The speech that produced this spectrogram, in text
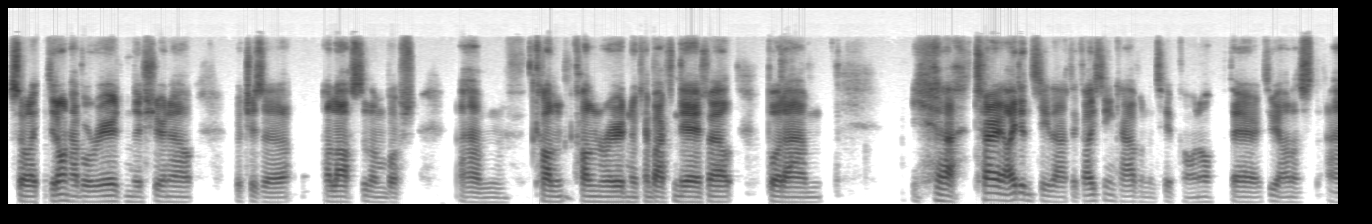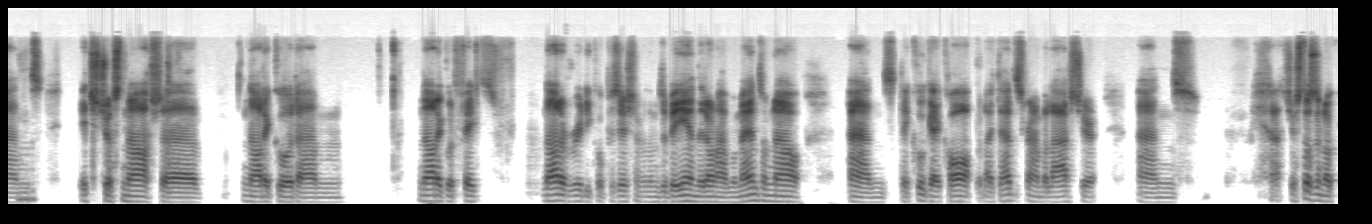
so like they don't have O'Riordan this year now, which is a, a loss to them. But um, Colin Colin Reardon who came back from the AFL, but um, yeah, Terry, I didn't see that. Like I seen Cavan and Tip going up there, to be honest, and it's just not uh, not a good um, not a good fix, not a really good position for them to be in. They don't have momentum now, and they could get caught. But like they had to scramble last year, and yeah, it just doesn't look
